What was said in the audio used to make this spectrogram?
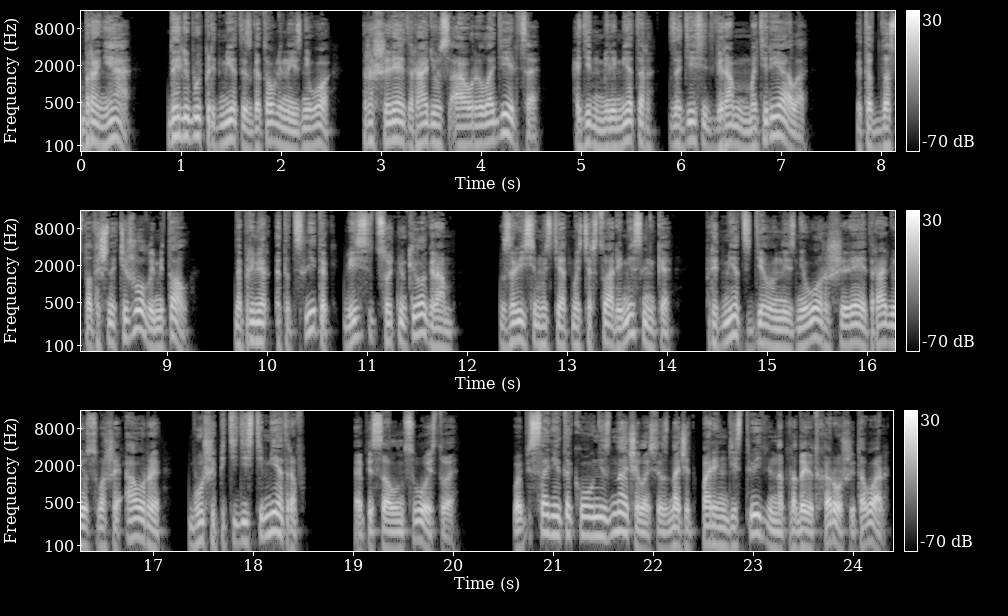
Броня, да и любой предмет, изготовленный из него, расширяет радиус ауры владельца. Один миллиметр за 10 грамм материала. Это достаточно тяжелый металл. Например, этот слиток весит сотню килограмм. В зависимости от мастерства ремесленника, предмет, сделанный из него, расширяет радиус вашей ауры больше 50 метров. Описал он свойства. В описании такого не значилось, а значит, парень действительно продает хороший товар.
